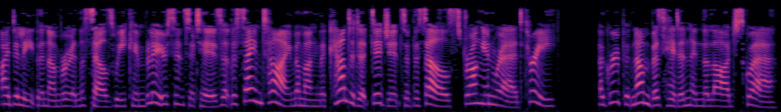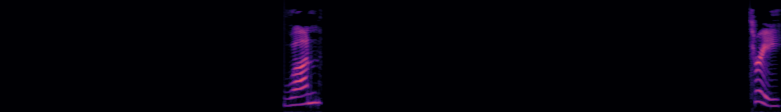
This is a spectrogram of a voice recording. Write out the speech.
I delete the number in the cells weak in blue since it is at the same time among the candidate digits of the cells strong in red 3. A group of numbers hidden in the large square. 1 three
